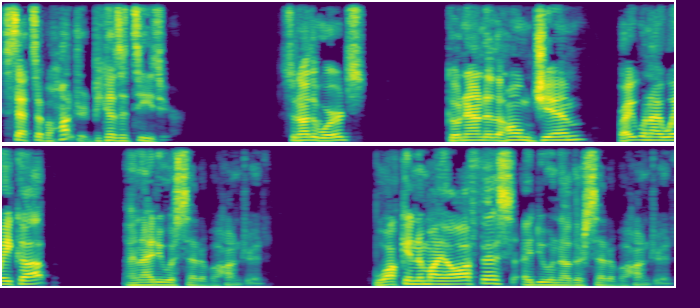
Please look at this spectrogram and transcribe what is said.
sets of 100 because it's easier. So, in other words, go down to the home gym right when I wake up and I do a set of 100. Walk into my office, I do another set of 100.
